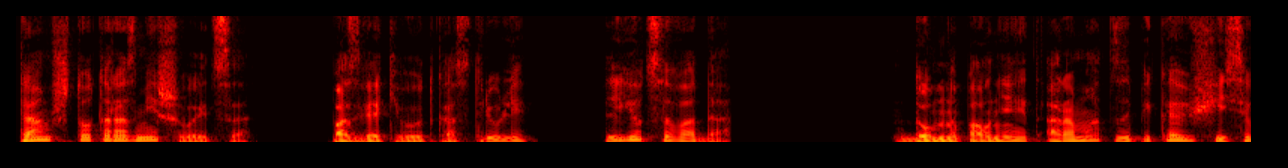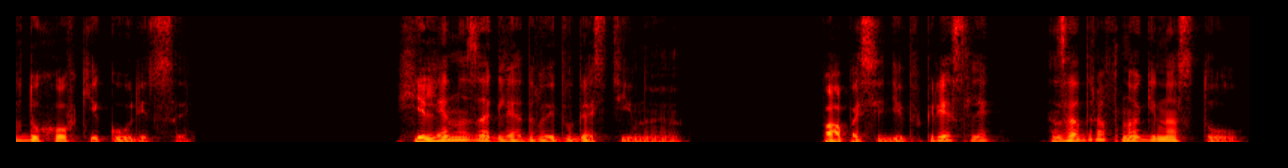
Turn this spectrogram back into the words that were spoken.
Там что-то размешивается, позвякивают кастрюли, льется вода. Дом наполняет аромат запекающейся в духовке курицы. Хелена заглядывает в гостиную. Папа сидит в кресле, задрав ноги на стул,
